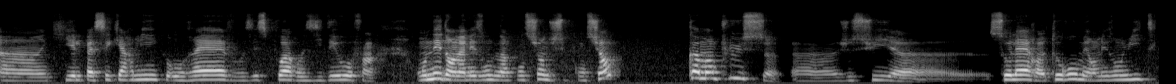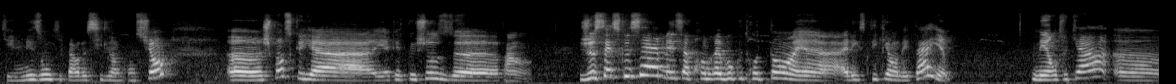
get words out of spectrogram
euh, qui est le passé karmique, aux rêves, aux espoirs, aux idéaux. Enfin, on est dans la maison de l'inconscient, du subconscient. Comme en plus, euh, je suis solaire taureau, mais en maison 8, qui est une maison qui parle aussi de l'inconscient, je pense qu'il y, a, quelque chose... Enfin, je sais ce que c'est, mais ça prendrait beaucoup trop de temps à, l'expliquer en détail. Mais en tout cas, euh,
